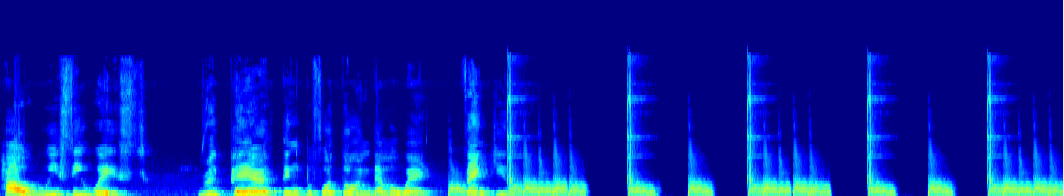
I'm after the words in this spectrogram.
how we see waste, Repair things before throwing them away. Thank you. Thank you.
